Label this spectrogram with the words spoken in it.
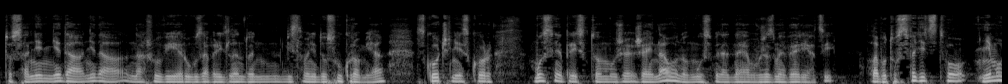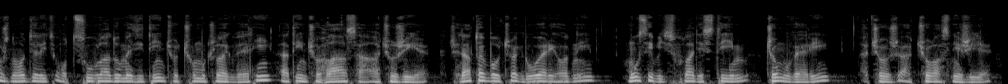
to sa ne, nedá, nedá našu vieru uzavrieť len do, vyslovene do súkromia. Skôr či neskôr musíme prísť k tomu, že, že aj na musíme dať najavo, že sme veriaci. Lebo to svedectvo nemôžno oddeliť od súladu medzi tým, čo, čomu človek verí a tým, čo hlása a čo žije. Že na to, aby bol človek dôveryhodný, musí byť v súlade s tým, čomu verí a čo, a čo vlastne žije.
